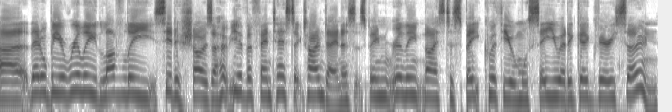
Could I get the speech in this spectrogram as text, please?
Uh, that'll be a really lovely set of shows. I hope you have a fantastic time, Dainis. It's been really nice to speak with you, and we'll see you at a gig very soon.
